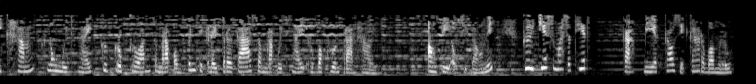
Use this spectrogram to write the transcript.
2ខាំក្នុងមួយថ្ងៃគឺគ្រប់គ្រាន់សម្រាប់បំពេញសេចក្តីត្រូវការសម្រាប់មួយថ្ងៃរបស់ខ្លួនប្រាណហើយអង់ទីអុកស៊ីដង់នេះគឺជាសមាសធាតុការពារកោសិការបស់មនុស្ស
